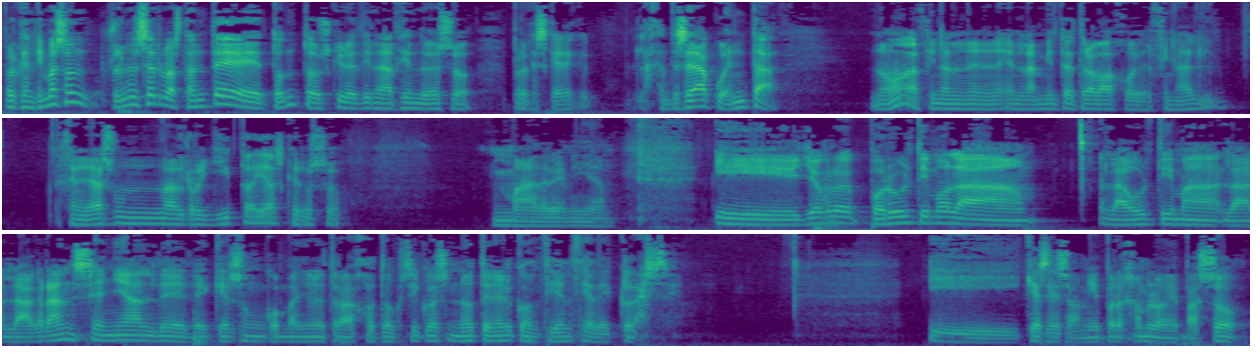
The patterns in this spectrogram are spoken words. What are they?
Porque encima son, suelen ser bastante tontos, quiero decir, haciendo eso. Porque es que la gente se da cuenta, ¿no? Al final, en, en el ambiente de trabajo. Y al final generas un mal rollito ahí asqueroso. Madre mía. Y yo creo por último, la, la última, la, la gran señal de, de que eres un compañero de trabajo tóxico es no tener conciencia de clase. ¿Y qué es eso? A mí, por ejemplo, me pasó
